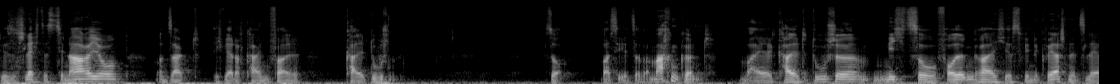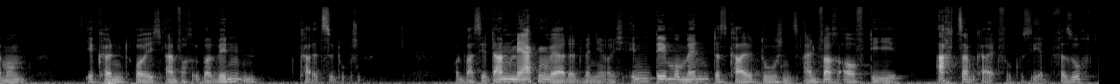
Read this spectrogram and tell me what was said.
dieses schlechte Szenario und sagt, ich werde auf keinen Fall kalt duschen. So, was ihr jetzt aber machen könnt, weil kalte Dusche nicht so folgenreich ist wie eine Querschnittslähmung, ihr könnt euch einfach überwinden, kalt zu duschen. Und was ihr dann merken werdet, wenn ihr euch in dem Moment des Kaltduschens einfach auf die Achtsamkeit fokussiert, versucht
